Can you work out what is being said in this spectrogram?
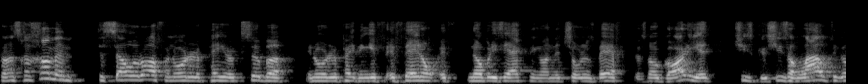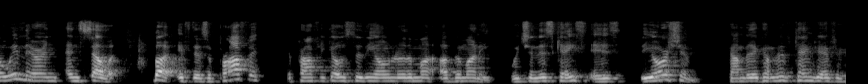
to sell it off in order to pay her ksuba, in order to pay them. If, if they don't, if nobody's acting on the children's behalf, there's no guardian, she's she's allowed to go in there and, and sell it. But if there's a profit, the profit goes to the owner of the, of the money, which in this case is the Yorshim.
